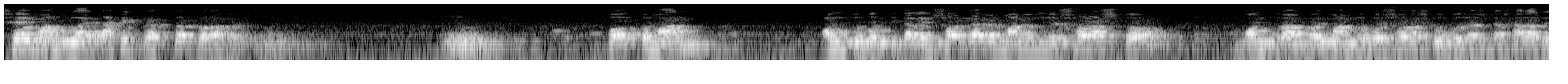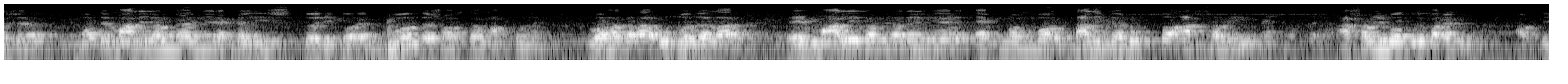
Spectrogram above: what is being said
সেই মামলায় তাকে গ্রেফতার করা হয়। বর্তমান অন্তর্বর্তীকালীন সরকারের মাননীয় স্বরাষ্ট্র মন্ত্রণালয়, মাননীয় স্বরাষ্ট্র উপদেষ্টা সারা দেশের মধ্যে মানি লন্ডারিং একটা লিস্ট তৈরি করেন গোয়েন্দা সংস্থার মাধ্যমে। লোহাগড়া উপজেলার এই মানি লন্ডারিং এর এক নম্বর তালিকাভুক্ত আসামি আসামি বলতে পারেন আপনি,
